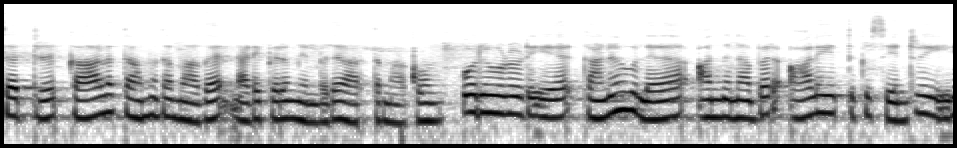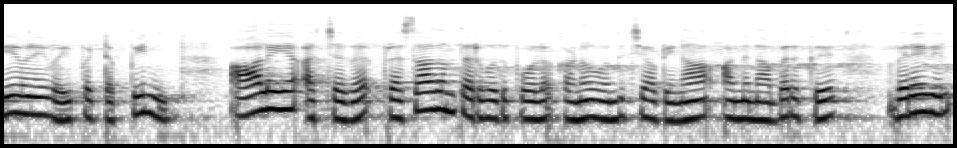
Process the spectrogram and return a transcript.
சற்று காலதாமதமாக நடைபெறும் என்பது அர்த்தமாகும். ஒருவருடைய கனவுல அந்த நபர் ஆலயத்துக்கு சென்று இறைவனை வழிபட்ட பின் ஆலய அர்ச்சகர் பிரசாதம் தருவது போல கனவு வந்துச்சு அப்படின்னா அந்த நபருக்கு விரைவில்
